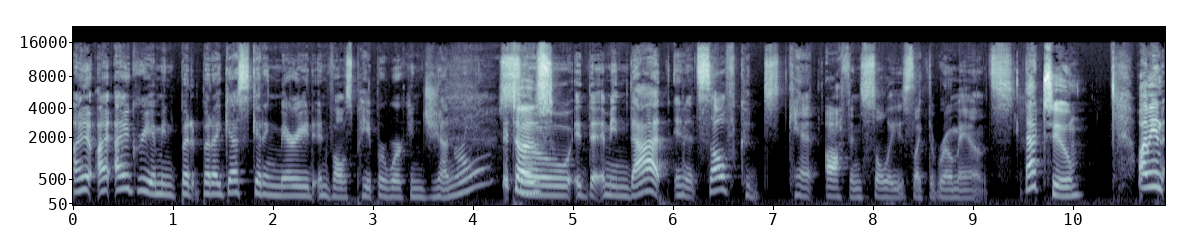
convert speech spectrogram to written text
I, I I agree. I mean, but but I guess getting married involves paperwork in general. It does. So it, I mean, that in itself could can't often sullies like the romance. That too. Well, I mean,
